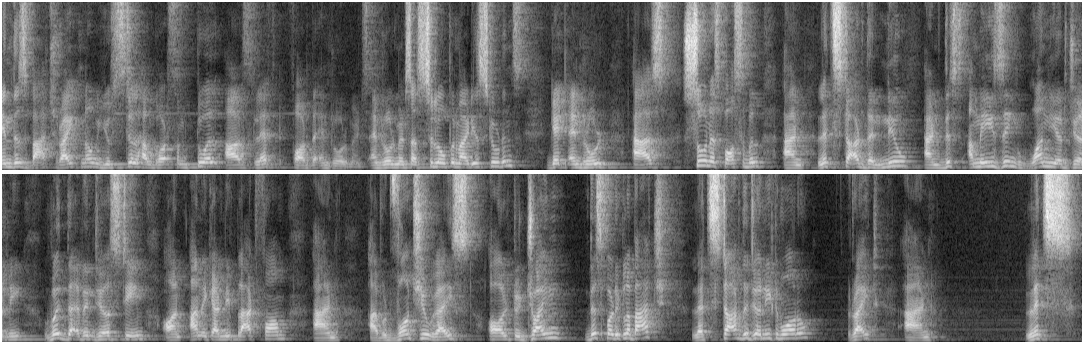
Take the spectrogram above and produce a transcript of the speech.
in this batch. Right now, you still have got some 12 hours left for the enrollments. Enrollments are still open, my dear students. Get enrolled as soon as possible. And let's start the new and this amazing one-year journey with the Avengers team on Unacademy platform. And I would want you guys all to join this particular batch. Let's start the journey tomorrow, right? And let's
